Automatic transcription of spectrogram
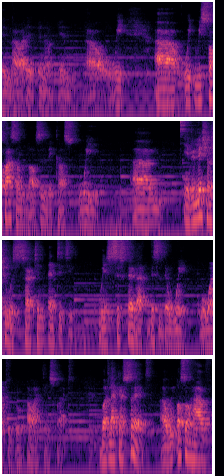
in our, in our, in uh, we, uh, we we suffer some losses because we, um, in relationship with certain entity, we insisted that this is the way we want to do our things right. But like I said, uh, we also have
